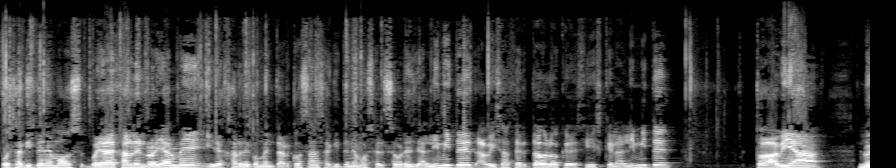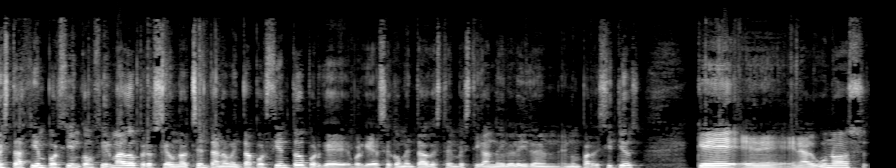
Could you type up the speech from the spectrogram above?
pues aquí tenemos, voy a dejar de enrollarme y dejar de comentar cosas, aquí tenemos el sobres de Unlimited, habéis acertado lo que decís que era Unlimited, todavía no está 100% confirmado, pero sea un 80-90%, porque, porque ya os he comentado que está investigando y lo he leído en, un par de sitios, que eh, en algunos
